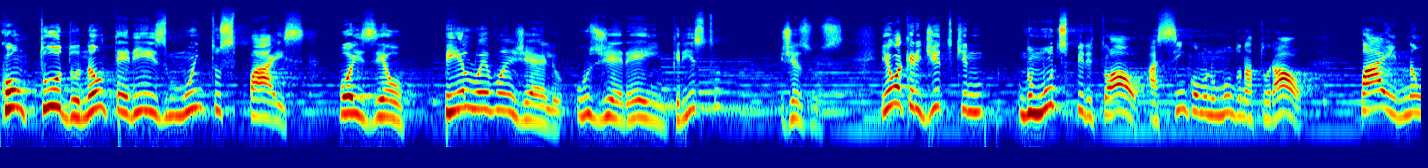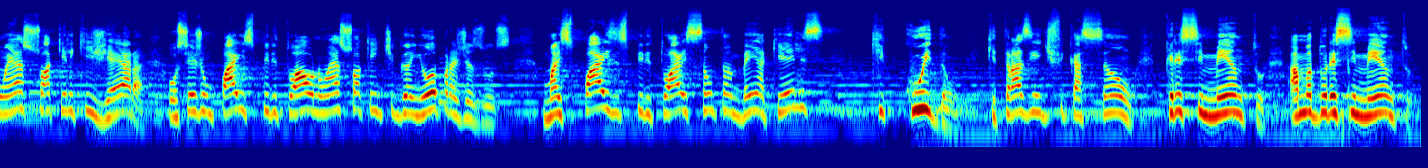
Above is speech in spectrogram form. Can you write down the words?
contudo não teríeis muitos pais, pois eu, pelo Evangelho, os gerei em Cristo Jesus. Eu acredito que no mundo espiritual, assim como no mundo natural, pai não é só aquele que gera, ou seja, um pai espiritual não é só quem te ganhou para Jesus, mas pais espirituais são também aqueles que cuidam, que trazem edificação, crescimento, amadurecimento.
